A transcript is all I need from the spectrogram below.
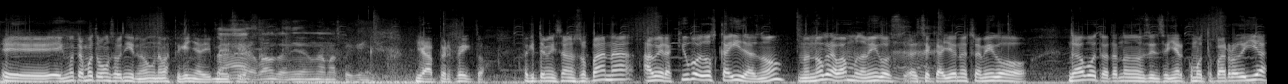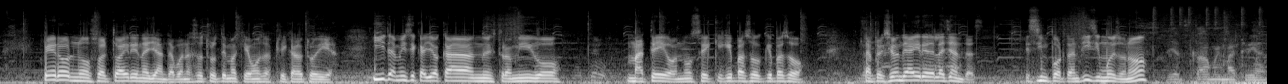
eh, en otra moto vamos a venir, ¿no? Una más pequeña, me. Claro, vamos a venir en una más pequeña. Ya, perfecto. Aquí también está nuestro pana. A ver, aquí hubo dos caídas, ¿no? No, no grabamos, amigos. Se cayó nuestro amigo Gabo tratándonos de enseñar cómo topar rodilla, pero nos faltó aire en la llanta. Bueno, es otro tema que vamos a explicar otro día. Y también se cayó acá nuestro amigo Mateo. No sé qué, qué pasó, qué pasó. La presión de aire de las llantas. Es importantísimo eso, ¿no? Ya estaba muy mal criado.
